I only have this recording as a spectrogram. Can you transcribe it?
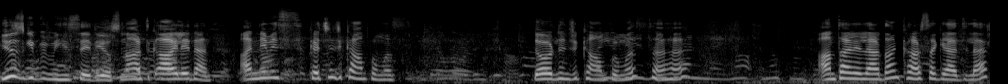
Yüz gibi mi hissediyorsun artık aileden? Annemiz kaçıncı kampımız? Dördüncü kampımız. Hı hı. Antalyalardan Kars'a geldiler.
